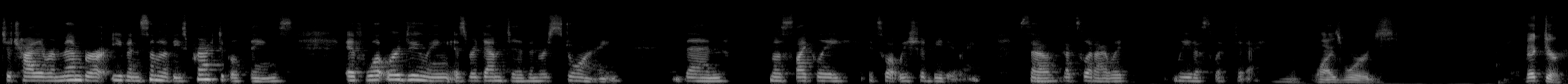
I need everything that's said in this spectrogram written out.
to try to remember even some of these practical things if what we're doing is redemptive and restoring then most likely it's what we should be doing. So that's what i would leave us with today. Wise words. Victor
